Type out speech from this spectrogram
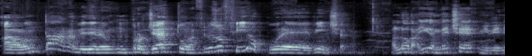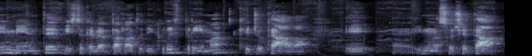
alla lontana, vedere un progetto, una filosofia oppure vincere. Allora, io invece mi viene in mente, visto che abbiamo parlato di Cruyff prima, che giocava e, eh, in una società,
